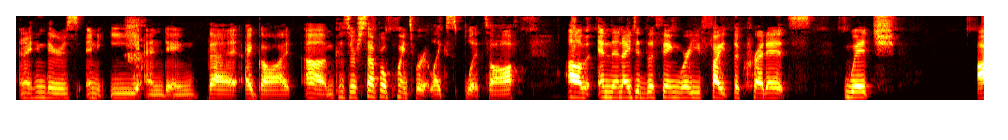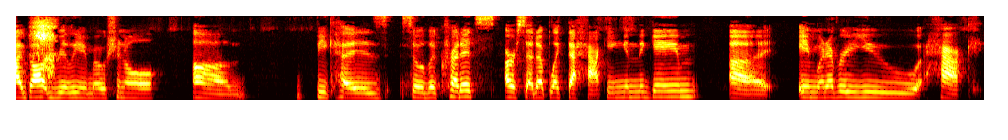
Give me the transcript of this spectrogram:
and I think there's an E ending that I got because um, there's several points where it like splits off. Um, and then I did the thing where you fight the credits, which I got really emotional. Um, because so the credits are set up like the hacking in the game. Uh, and whenever you hack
